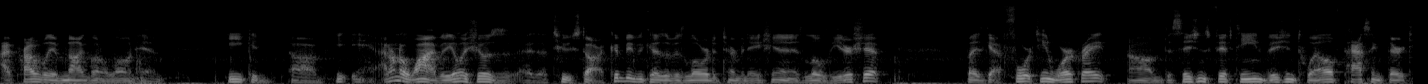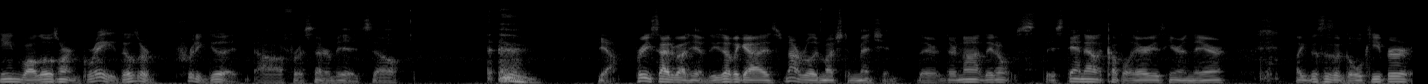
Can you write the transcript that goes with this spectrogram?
I probably am not going to loan him. He could, um, he I don't know why, but he only shows as a two star. Could be because of his lower determination and his low leadership. But he's got 14 work rate, um, decisions 15, vision 12, passing 13. While those aren't great, those are pretty good uh, for a center mid. So, yeah, pretty excited about him. These other guys, not really much to mention. They're they're not they don't they stand out a couple areas here and there. Like this is a goalkeeper,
